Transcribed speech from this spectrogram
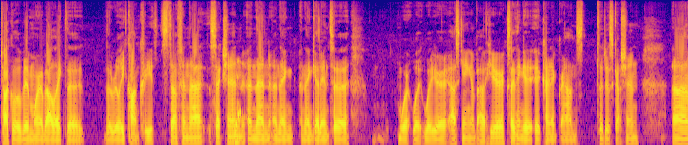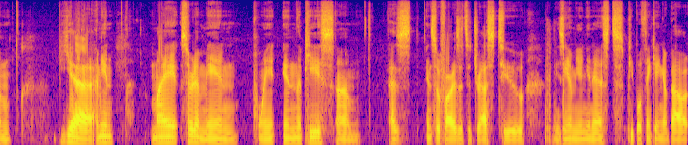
talk a little bit more about like the the really concrete stuff in that section, yeah. and then and then and then get into more what what you're asking about here, because I think it, it kind of grounds the discussion. Um, yeah, I mean, my sort of main point in the piece, um, as insofar as it's addressed to museum unionists, people thinking about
